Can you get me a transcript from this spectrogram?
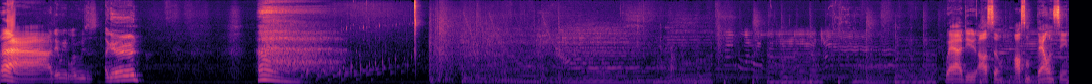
Ah, did we lose again? Ah. Wow, dude, awesome. Awesome balancing.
